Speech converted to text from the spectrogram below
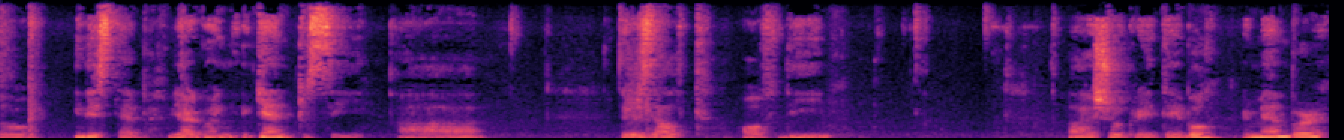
So in this step we are going again to see uh, the result of the uh, show create table. Remember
